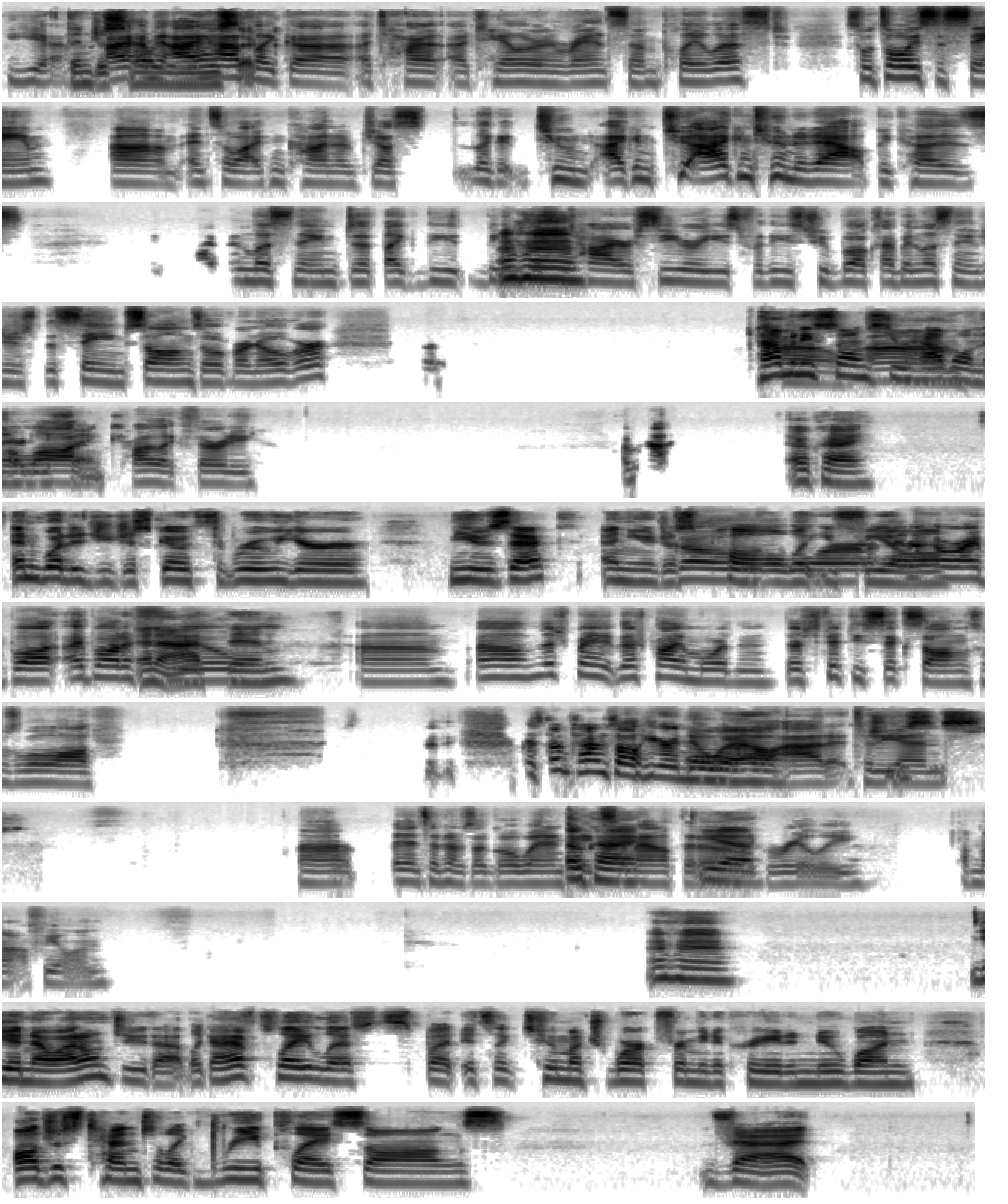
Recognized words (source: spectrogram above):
Yeah. Than just I, I mean, music. I have like a, a, a Taylor and Ransom playlist, so it's always the same. Um, and so I can kind of just like tune. I can tu- I can tune it out because I've been listening to like the, the mm-hmm. entire series for these two books. I've been listening to just the same songs over and over. How many oh, songs do you have um, on there? A lot, think? Probably like thirty. I'm not. Okay. And what did you just go through your music and you just go pull what or, you feel? And, or I bought I bought a and few. Add in. Um. Oh, there's probably there's probably more than there's 56 songs. I was a little off. Because sometimes I'll hear a new oh, wow. one and I'll add it to Jesus. the end. Um, and then sometimes I'll go in and take okay. some out that yeah. I'm like really I'm not feeling. Mm-hmm. Yeah, know I don't do that. Like I have playlists, but it's like too much work for me to create a new one. I'll just tend to like replay songs that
